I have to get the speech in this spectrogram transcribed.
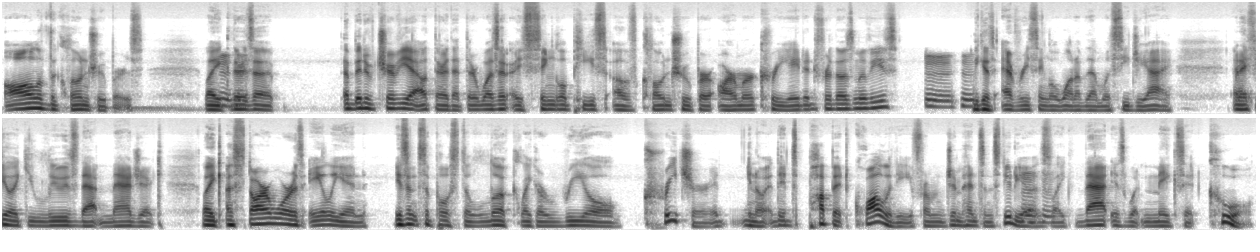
all of the clone troopers. Like mm-hmm. there's a a bit of trivia out there that there wasn't a single piece of clone trooper armor created for those movies mm-hmm. because every single one of them was CGI. And. I feel like you lose that magic. Like a Star Wars alien isn't supposed to look like a real creature it, you know its puppet quality from jim henson studios mm-hmm. like that is what makes it cool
